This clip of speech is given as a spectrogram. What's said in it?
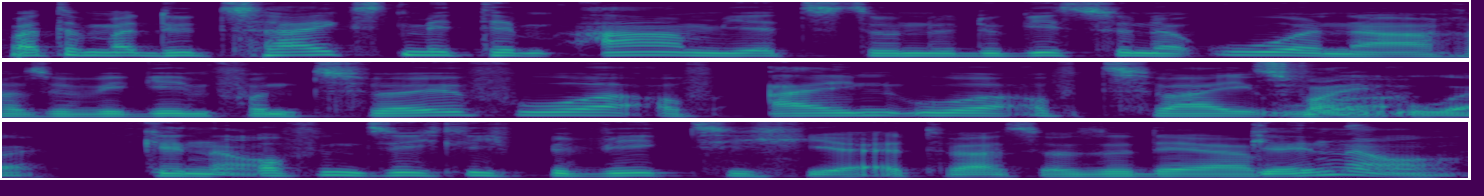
Warte mal, du zeigst mit dem Arm jetzt, so, du gehst zu einer Uhr nach. Also wir gehen von 12 Uhr auf 1 Uhr auf 2 Uhr. 2 Uhr, genau. Offensichtlich bewegt sich hier etwas. Also der. Genau.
